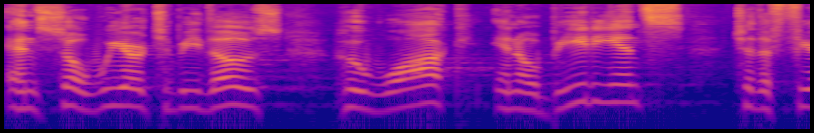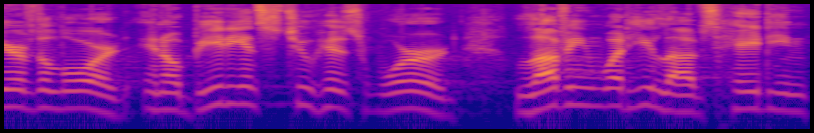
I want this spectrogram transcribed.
And so we are to be those who walk in obedience to the fear of the Lord, in obedience to his word, loving what he loves, hating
